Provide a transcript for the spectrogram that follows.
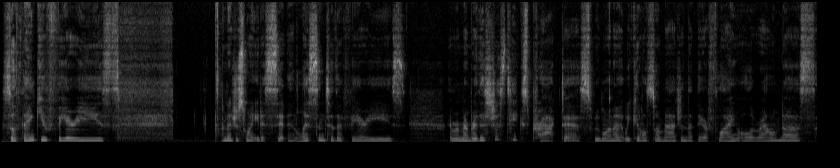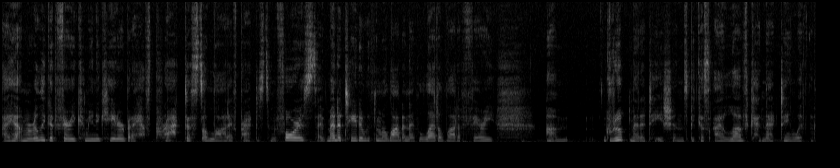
So, thank you, fairies. And I just want you to sit and listen to the fairies And remember, this just takes practice. We want to. We can also imagine that they are flying all around us. I am a really good fairy communicator, but I have practiced a lot. I've practiced in forests. I've meditated with them a lot, and I've led a lot of fairy um, group meditations because I love connecting with the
